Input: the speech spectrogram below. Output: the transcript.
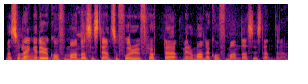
men så länge du är konfirmandassistent så får du flörta med de andra konfirmandassistenterna.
